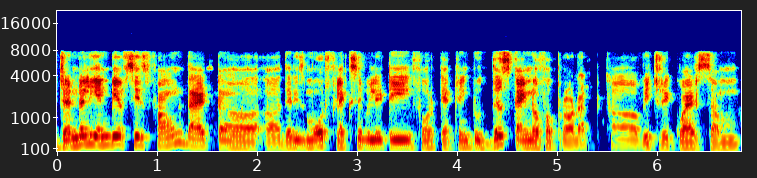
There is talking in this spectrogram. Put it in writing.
generally nbfcs found that there is more flexibility for catering to this kind of a product which requires some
